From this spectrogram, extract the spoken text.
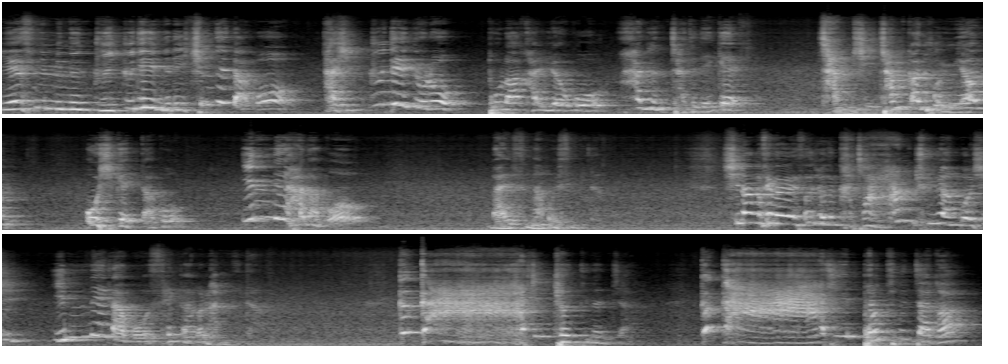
예수님 믿는 유- 유대인들이 힘들다고 다시 유대교로 돌아가려고 하는 자들에게 잠시 잠깐 후면 오시겠다고 인내하라고 말씀하고 있습니다. 신앙생활에서 저는 가장 중요한 것이 인내라고 생각을 합니다. 끝까지 견디는 자, 끝까지 버티는 자가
